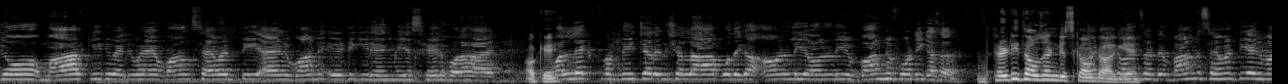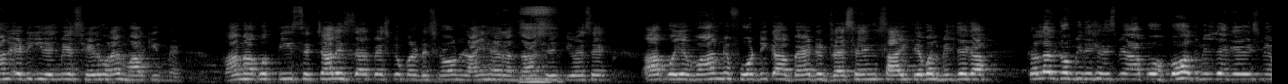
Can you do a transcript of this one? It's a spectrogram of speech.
जो मार्केट वैल्यू है 170 एंड 180 की रेंज में ये सेल हो रहा है। ओके मलिक फर्नीचर इंशाल्लाह आपको देगा ओनली ओनली 140 का सर थर्टी थाउज़ेंड डिस्काउंट आ गया one seventy and one eighty की रेंज में सेल हो रहा है मार्केट में। हम आपको तीस से चालीस हज़ार रुपए इसके ऊपर डिस्काउंट लाए हैं रमज़ान शरीफ की वजह से। आपको ये वन फोर्टी का बेड ड्रेसिंग साइड टेबल मिल जाएगा। कलर कॉम्बिनेशन इसमें आपको बहुत मिल जाएगा। इसमें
